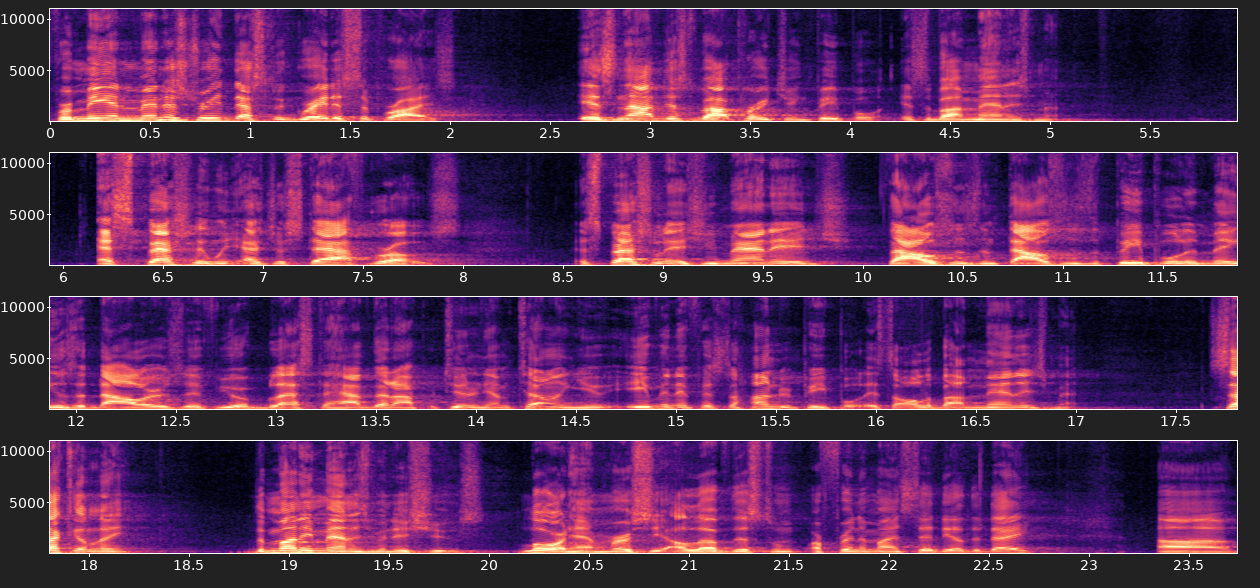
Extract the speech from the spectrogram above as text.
For me in ministry, that's the greatest surprise. It's not just about preaching, people, it's about management. Especially when, as your staff grows, especially as you manage thousands and thousands of people and millions of dollars if you're blessed to have that opportunity. I'm telling you, even if it's 100 people, it's all about management. Secondly, the money management issues. Lord have mercy. I love this one. A friend of mine said the other day, uh,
